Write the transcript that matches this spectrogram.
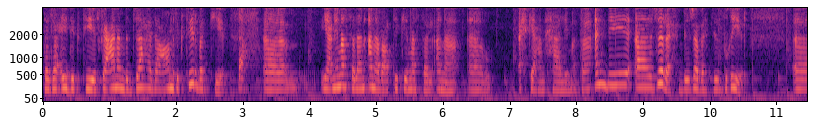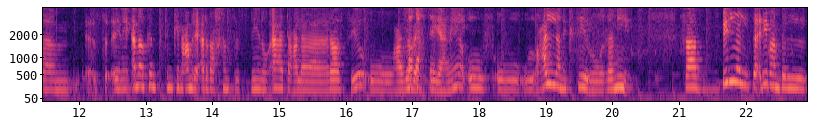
تجاعيد كتير. في عالم بتجاعد على عمر كتير بكير. صح. آه، يعني مثلا أنا بعطيكي مثل أنا آه، أحكي عن حالي مثلا. عندي آه، جرح بجبهتي صغير. يعني أنا كنت يمكن عمري أربع خمس سنين وقعت على راسي جبهتي يعني وعلم كتير وغميق. فبال تقريبا بال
